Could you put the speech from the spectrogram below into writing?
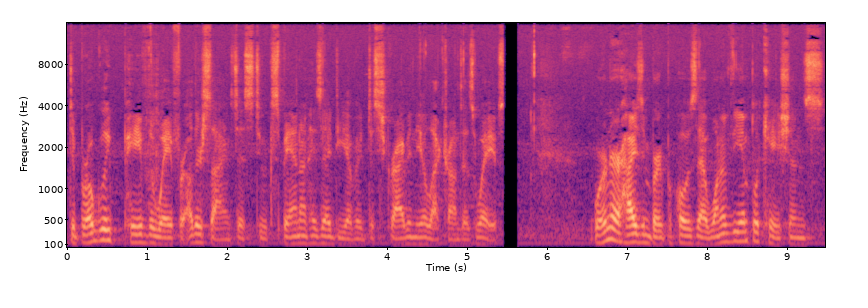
De Broglie paved the way for other scientists to expand on his idea of describing the electrons as waves. Werner Heisenberg proposed that one of the implications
